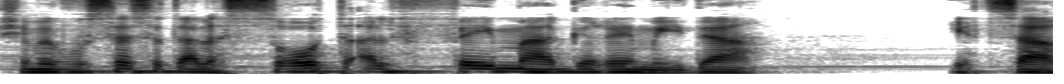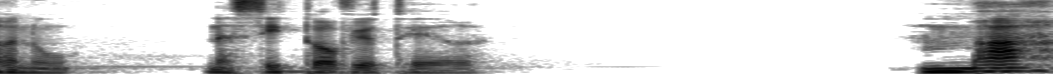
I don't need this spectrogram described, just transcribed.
שמבוססת על עשרות אלפי מאגרי מידע, יצרנו נשיא טוב יותר. מה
